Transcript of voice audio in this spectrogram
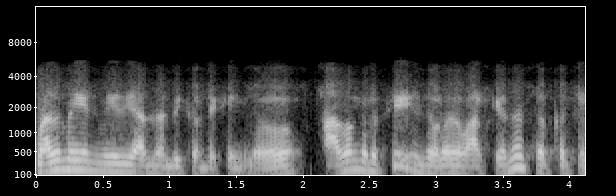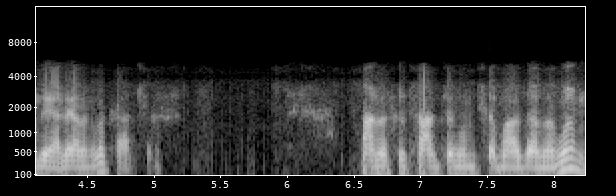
மறுமையின் மீது யார் நம்பிக்கை கொண்டிருக்கீங்களோ அவங்களுக்கு இந்த உலக வாழ்க்கையில சொர்க்கத்தினுடைய அடையாளங்களை காட்டுறது. மனசு சாந்தமும் சமாதானமும்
